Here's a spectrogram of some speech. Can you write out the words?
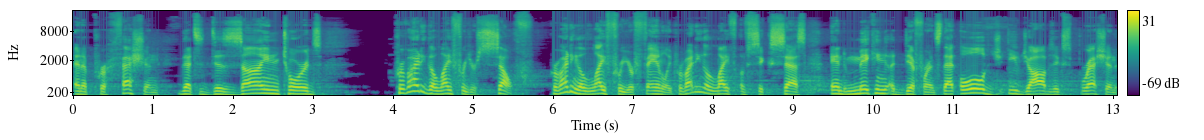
and a profession that's designed towards providing a life for yourself, providing a life for your family, providing a life of success, and making a difference. That old Steve Jobs expression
